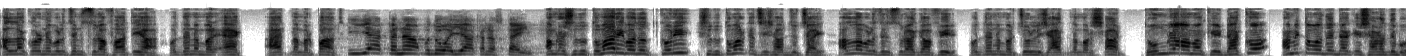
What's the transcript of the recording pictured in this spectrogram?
আল্লাহ করণে বলেছেন সুরা ফাতিহা অধ্যায় নম্বর এক আয়াত নম্বর পাঁচ। আমরা শুধু তোমার ইবাদত করি শুধু তোমার কাছে সাহায্য চাই। আল্লাহ বলেছেন সুরা গাফির অধ্যায় নম্বর চল্লিশ আয়াত নম্বর ষাট। তোমরা আমাকে ডাকো আমি তোমাদের ডাকে সাড়া দেবো।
